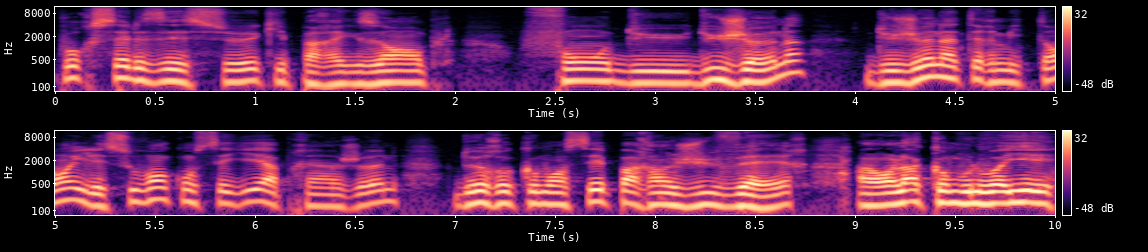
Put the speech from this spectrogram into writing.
pour celles et ceux qui, par exemple, font du, jeûne, du jeûne intermittent, il est souvent conseillé, après un jeûne, de recommencer par un jus vert. Alors là, comme vous le voyez,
